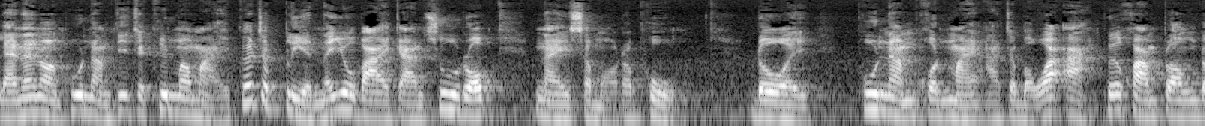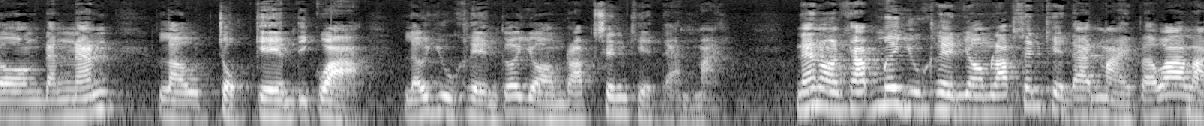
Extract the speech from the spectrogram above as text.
และแน่นอนผู้นำที่จะขึ้นมาใหม่ ก็จะเปลี่ยนนโยบายการสู้รบในสมรภูมิ โดยผู้นำคนใหม่อาจจะบอกว่าอะเพื่อความปรองดองดังนั้น เราจบเกมดีกว่า แล้วยูเครนก็ยอมรับเส้นเขตแดนใหม่ แน่นอนครับเมื่อยูเครนยอมรับเส้นเขตแดนใหม่แปลว่าอะไร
